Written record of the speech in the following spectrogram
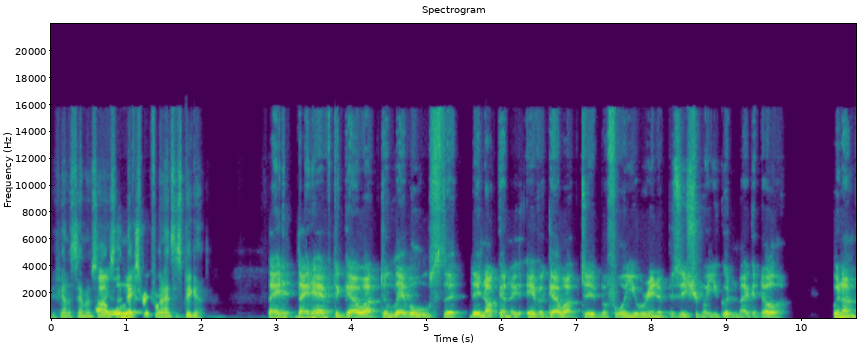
If you understand what I'm oh, saying, Oh, so the next refinance is bigger. They'd they'd have to go up to levels that they're not going to ever go up to before you were in a position where you couldn't make a dollar. When I'm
